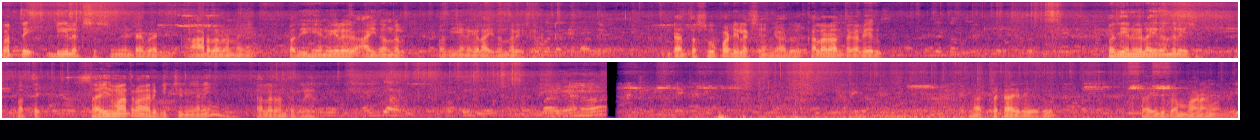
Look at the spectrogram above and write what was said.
కొత్త డీలక్స్ సిమెంట్ బ్యాడ్కి ఆరుదలు ఉన్నాయి. పదిహేను వేలు ఐదు వందలు. పదిహేను వేల ఐదు వందలు వేశారు. అంటే అంత సూపర్ డీలక్స్ ఏం కాదు. కలర్ అంతగా లేదు. పదిహేను వేల ఐదు వందలు వేశారు. కొత్త. సైజ్ మాత్రం అనిపించింది కానీ కలర్ అంతగా లేదు. నచ్చకాయ లేదు. సైజు బ్రహ్మాండంగా ఉంది.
